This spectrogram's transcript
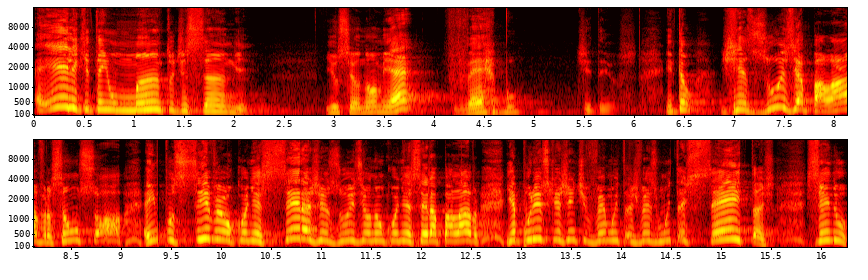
É ele que tem um manto de sangue. E o seu nome é Verbo de Deus. Então, Jesus e a palavra são um só. É impossível eu conhecer a Jesus e eu não conhecer a palavra. E é por isso que a gente vê muitas vezes muitas seitas sendo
